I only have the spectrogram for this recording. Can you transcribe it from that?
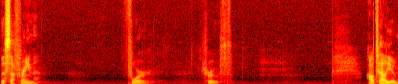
the suffering for truth? I'll tell you,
